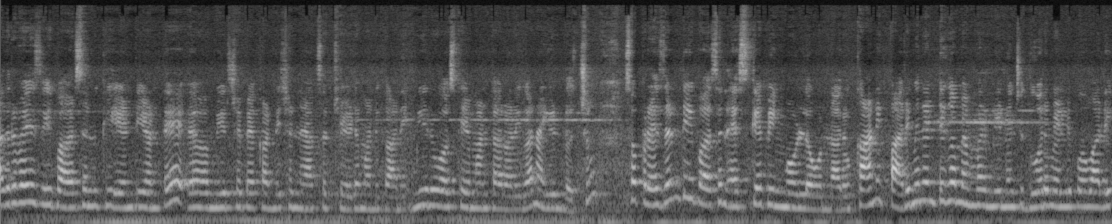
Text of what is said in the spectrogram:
అదర్వైజ్ ఈ పర్సన్కి ఏంటి అంటే మీరు చెప్పే కండిషన్ యాక్సెప్ట్ చేయడం అని కానీ మీరు వస్తే ఏమంటారు అని కానీ అయ్యి ఉండొచ్చు. సో ప్రజెంట్ ఈ పర్సన్ ఎస్కేపింగ్ మోడ్లో ఉన్నారు. కానీ పర్మనెంట్గా మిమ్మల్ని మీ నుంచి దూరం వెళ్ళిపోవాలి.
